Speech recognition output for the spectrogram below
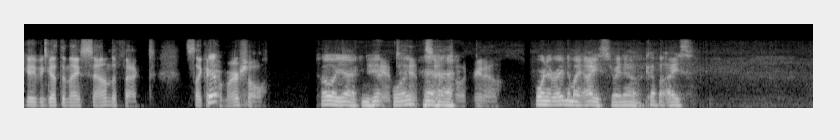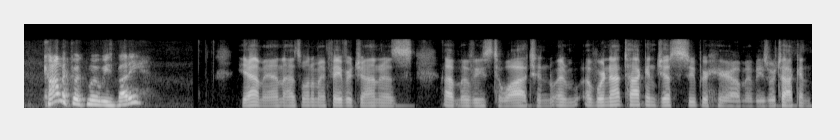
You even got the nice sound effect. It's like a commercial. Oh yeah, can you hear it pouring? San Pellegrino. pouring it right into my ice right now. A cup of ice. Comic book movies, buddy. Yeah, man, that's one of my favorite genres of movies to watch, and, and we're not talking just superhero movies. We're talking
